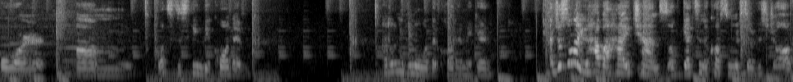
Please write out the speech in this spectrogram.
or um what's this thing they call them? I don't even know what they call them again. I just know that you have a high chance of getting a customer service job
